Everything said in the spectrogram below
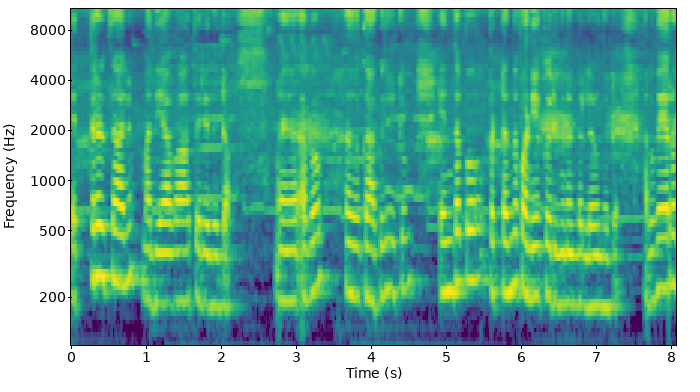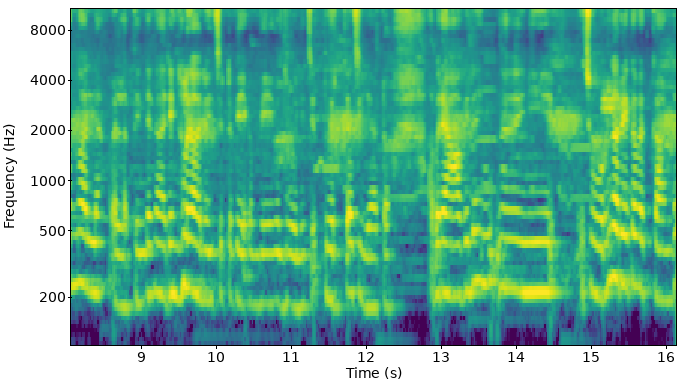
എത്ര എടുത്താലും മതിയാവാത്തൊരിത് കേട്ടോ അപ്പോൾ കാക്ക ചോദിക്കും എന്തപ്പോൾ പെട്ടെന്ന് പണിയൊക്കെ ഒരുങ്ങണുണ്ടല്ലോ? എന്നിട്ട് അപ്പോൾ വേറൊന്നും അല്ല വെള്ളത്തിന്റെ കാര്യങ്ങൾ ആലോചിച്ചിട്ട് വേഗം വേഗം ജോലി തീർക്കുക ചെയ്യാം കേട്ടോ അപ്പോൾ രാവിലെ ഇനി ചോറും കറിയൊക്കെ വെക്കാണ്ട്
